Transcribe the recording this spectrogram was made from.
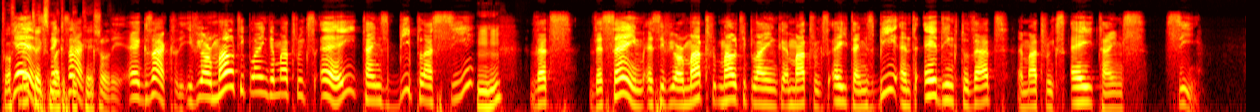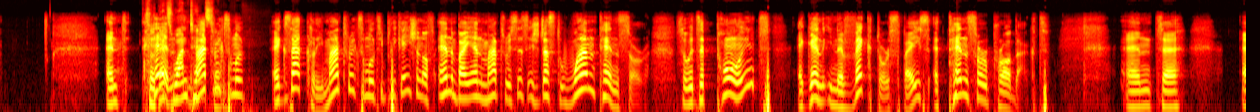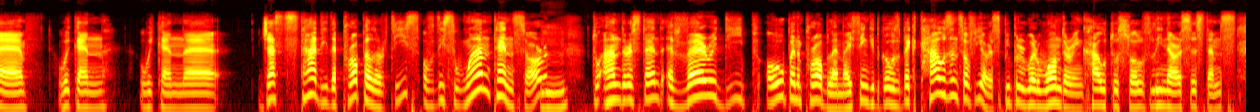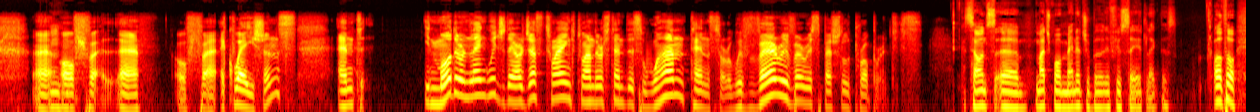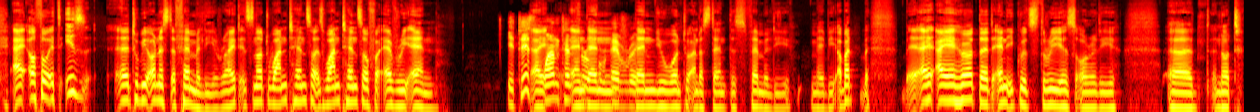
of yes, exactly, exactly. If you are multiplying a matrix A times B plus C, mm-hmm. that's the same as if you are mat- multiplying a matrix A times B and adding to that a matrix A times C. And so hence, that's one tensor. Matrix mul- exactly. Matrix multiplication of n by n matrices is just one tensor. So it's a point, again, in a vector space, a tensor product. And uh, uh, we can we can uh, just study the properties of this one tensor mm. to understand a very deep open problem. I think it goes back thousands of years. People were wondering how to solve linear systems uh, mm-hmm. of uh, of uh, equations, and in modern language they are just trying to understand this one tensor with very very special properties. sounds uh, much more manageable if you say it like this. Although, I, although it is uh, to be honest, a family, right? It's not one tensor; it's one tensor for every n. It is I, one tensor and then, for every. Then you want to understand this family, maybe. Uh, but I, I heard that n equals three is already uh, not.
